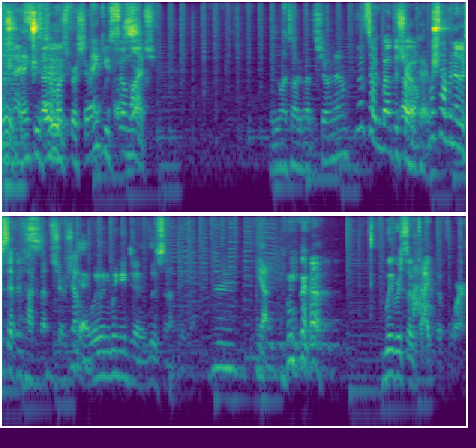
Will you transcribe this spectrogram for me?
Nice. Thank you so much for sharing. Thank you so much. Do you want to talk about the show now? Let's talk about the oh, show. okay. Let's have another sip and talk about the show, shall Yeah, we, we need to loosen up a little we? Hmm. Yeah. we were so tight before.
